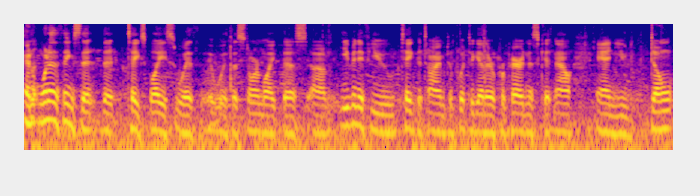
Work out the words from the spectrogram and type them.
And one of the things that, that takes place with with a storm like this, um, even if you take the time to put together a preparedness kit now, and you don't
